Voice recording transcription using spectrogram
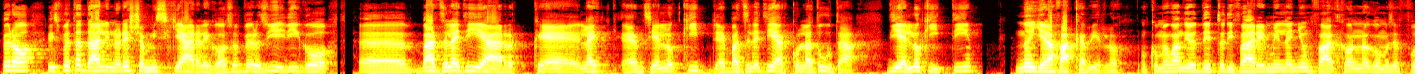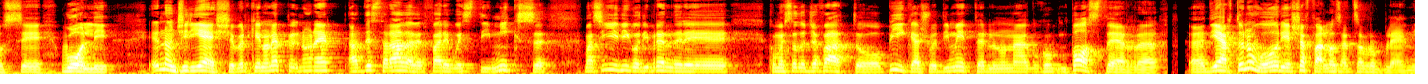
però rispetto a Dalli non riesce a mischiare le cose, ovvero se gli dico eh, Buzz Lightyear che è, anzi Hello Kitty, è Buzz Lightyear con la tuta di Hello Kitty, non gliela fa capirlo, come quando io ho detto di fare il Millennium Falcon come se fosse Wally e non ci riesce perché non è, non è addestrata per fare questi mix, ma se gli dico di prendere come è stato già fatto Pikachu e di metterlo in una, un poster eh, di Art Nouveau riesce a farlo senza problemi.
